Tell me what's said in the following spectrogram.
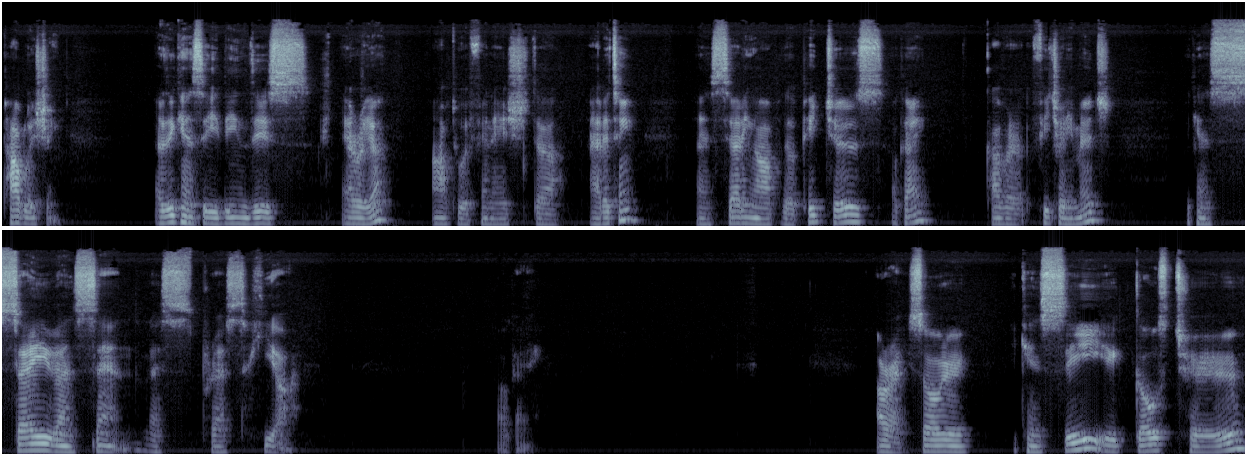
publishing. As you can see in this area, after we finish the editing and setting up the pictures, okay, cover feature image, we can save and send. Let's press here. Okay. All right, so you can see it goes to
